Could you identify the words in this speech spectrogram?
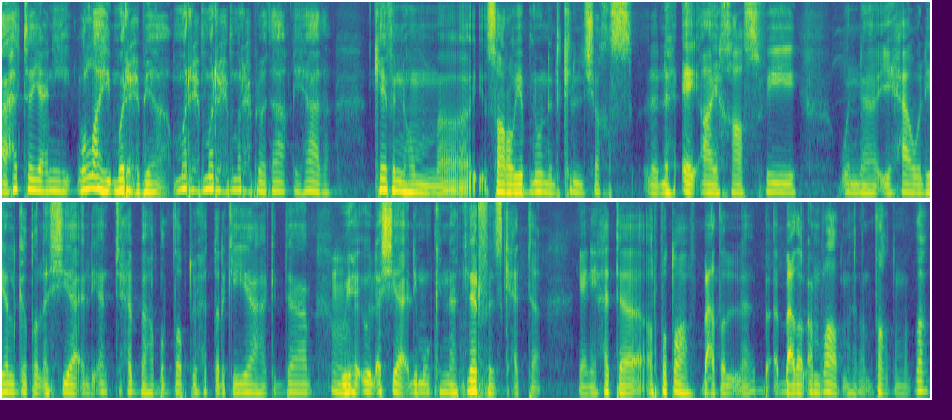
حتى يعني والله مرعب يا مرعب مرعب مرعب الوثائقي هذا. كيف إنهم آه، صاروا يبنون لكل شخص له اي اي خاص فيه وإنه يحاول يلقط الأشياء اللي أنت تحبها بالضبط ويحط لك إياها قدام والأشياء اللي ممكن إنها تنرفزك حتى. يعني حتى أربطوها في بعض بعض الأمراض مثلا الضغط وما الضغط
